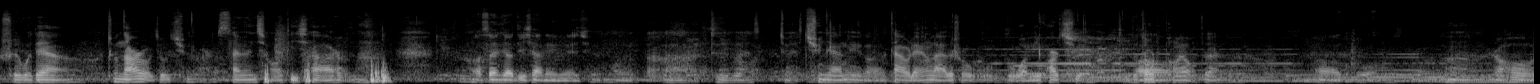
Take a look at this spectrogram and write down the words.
水果店，就哪儿有就去哪儿，三元桥地下什么的。啊，三桥地下那个也去，嗯啊，对对对，去年那个大有联来的时候，我我们一块儿去的，这都是朋友，对。哦，酷。嗯，然后，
